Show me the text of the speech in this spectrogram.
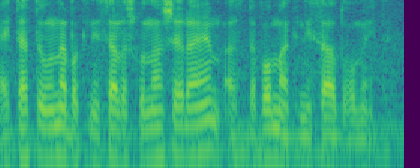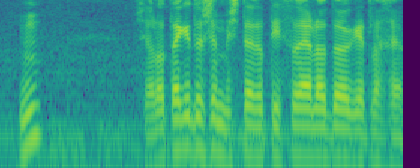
הייתה תאונה בכניסה לשכונה שלהם, אז תבוא מהכניסה הדרומית. אה? שלא תגידו שמשטרת ישראל לא דואגת לכם.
